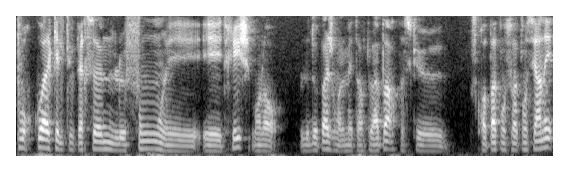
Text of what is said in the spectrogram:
pourquoi quelques personnes le font et, et trichent? Bon, alors, le dopage, on va le mettre un peu à part parce que je crois pas qu'on soit concerné.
